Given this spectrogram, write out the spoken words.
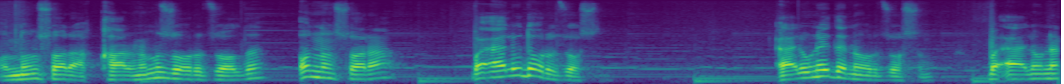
Ondan sonra karnımız oruç oldu. Ondan sonra Bu əlu da oruc olsun. Əlu neden oruc olsun? Bu əlunla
